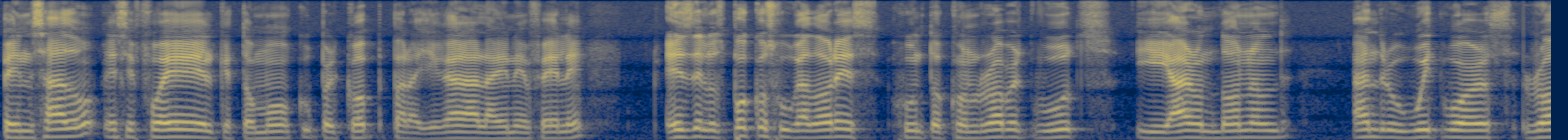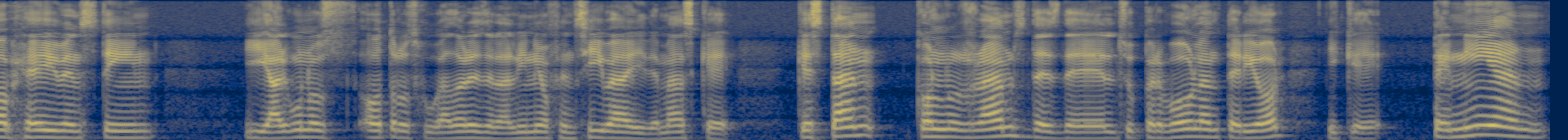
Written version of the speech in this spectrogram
pensado, ese fue el que tomó Cooper Cup para llegar a la NFL. Es de los pocos jugadores junto con Robert Woods y Aaron Donald, Andrew Whitworth, Rob Havenstein y algunos otros jugadores de la línea ofensiva y demás que, que están con los Rams desde el Super Bowl anterior y que tenían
